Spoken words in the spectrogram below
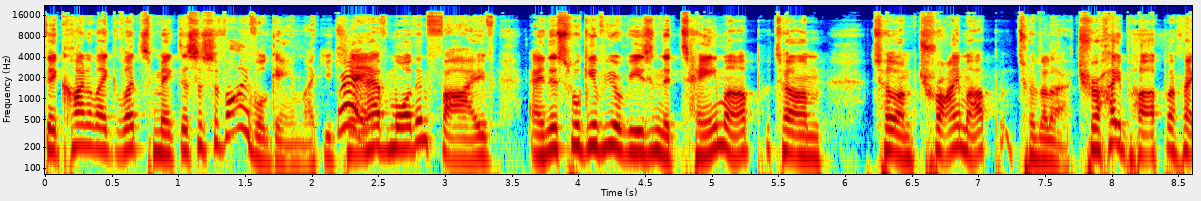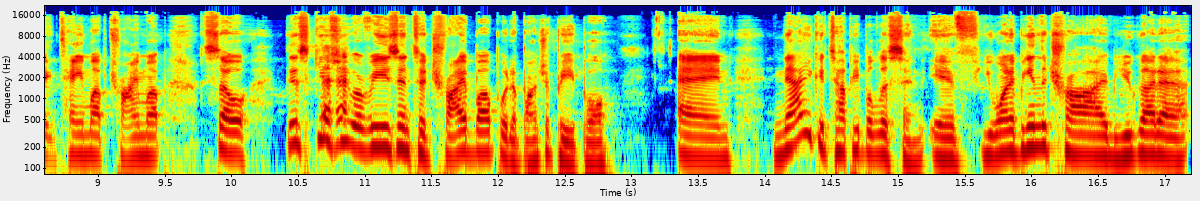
they kind of like let's make this a survival game. Like you can't Right. have more than five, and this will give you a reason to tame up, to um, to um, tribe up, to the tribe up. I'm like tame up, tribe up. So this gives you a reason to tribe up with a bunch of people. And now you can tell people, listen, if you want to be in the tribe, you gotta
